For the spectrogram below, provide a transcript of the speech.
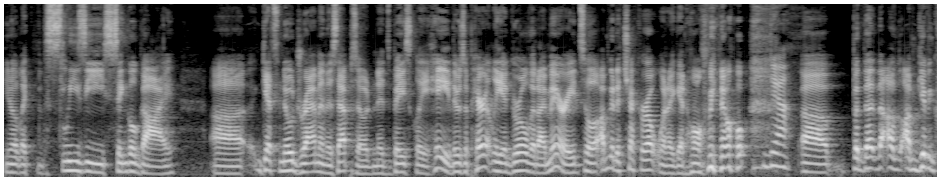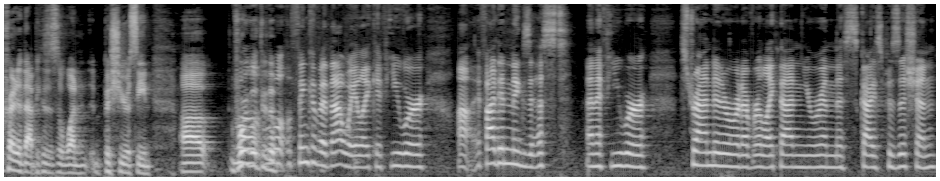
you know, like the sleazy single guy. Uh, gets no drama in this episode, and it's basically, hey, there's apparently a girl that I married, so I'm going to check her out when I get home. You know, yeah uh, but that, that- I'm giving credit to that because it's a one Bashir scene. Uh, before we well, go through the well, think of it that way. Like if you were, uh, if I didn't exist, and if you were stranded or whatever like that, and you were in this guy's position,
